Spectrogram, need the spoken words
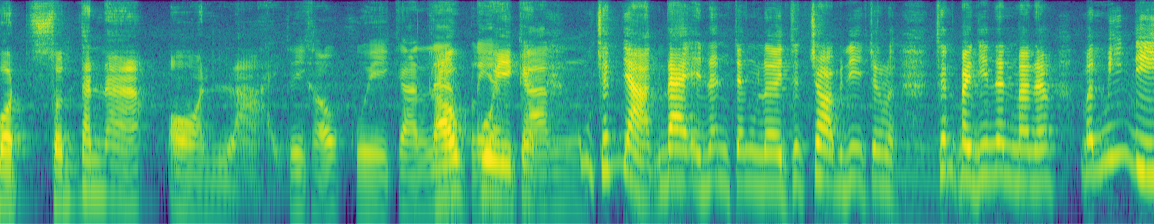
บทสนทนาออนไลน์ ที่เขาคุยกันแลเขากเปลี่คุยยนกักันนฉันอยากได้ไอ้นั่นจังเลยฉันชอบไอ้นี่จังเลย ฉันไปที่นั่นมานะ มันไม่ดี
